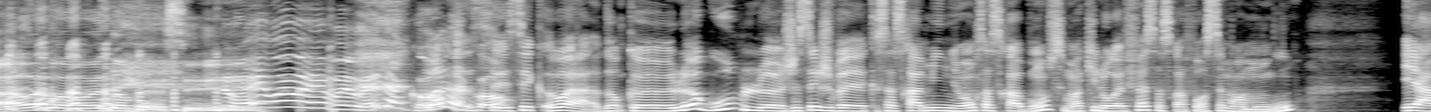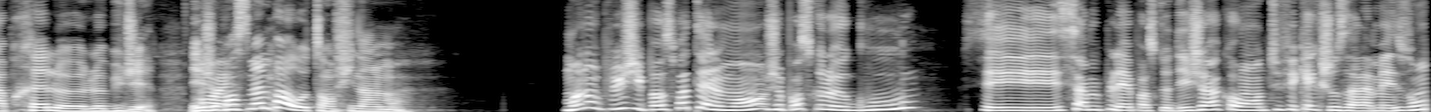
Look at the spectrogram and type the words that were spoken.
Ah ouais, ouais, ouais, non, mais c'est. Ouais, ouais, ouais, ouais, ouais, d'accord, voilà, c'est. Donc euh, le goût, le- je sais que je vais, que ça sera mignon, que ça sera bon. C'est moi qui l'aurais fait, ça sera forcément à mon goût. Et après le, le budget. Et je Ouais. pense même pas autant finalement. Moi non plus, j'y pense pas tellement. Je pense que le goût, c'est, ça me plaît parce que déjà quand tu fais quelque chose à la maison,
